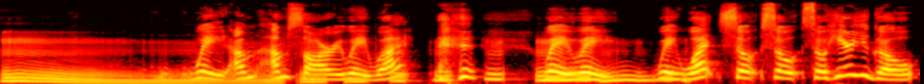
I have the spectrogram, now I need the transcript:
Mm. Wait, I'm I'm sorry. Wait, what? wait, wait, wait, what? So so so here you go.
